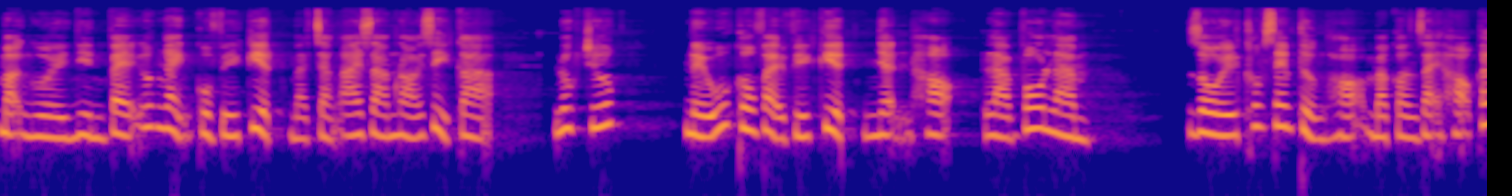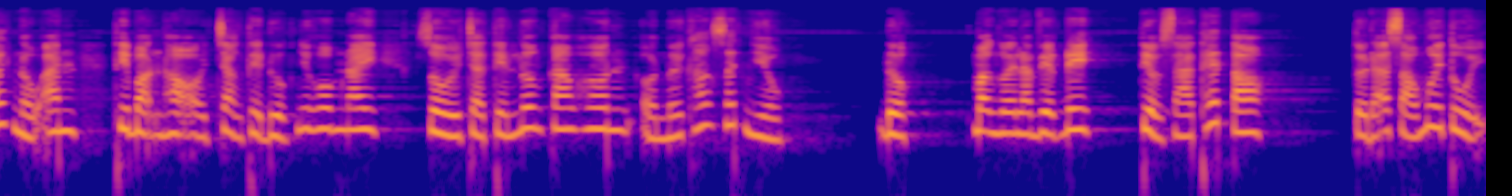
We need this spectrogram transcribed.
Mọi người nhìn vẻ ước ngạnh của Phí Kiệt mà chẳng ai dám nói gì cả. Lúc trước, nếu không phải Phí Kiệt nhận họ là vô làm, rồi không xem thường họ mà còn dạy họ cách nấu ăn, thì bọn họ chẳng thể được như hôm nay, rồi trả tiền lương cao hơn ở nơi khác rất nhiều. Được, mọi người làm việc đi, tiểu xá thét to. Tôi đã 60 tuổi,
